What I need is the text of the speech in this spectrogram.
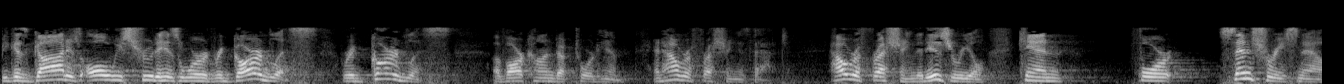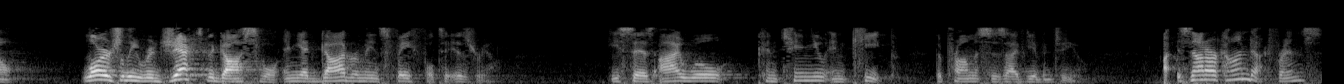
Because God is always true to His word, regardless, regardless of our conduct toward Him. And how refreshing is that? How refreshing that Israel can, for centuries now, largely reject the gospel, and yet God remains faithful to Israel. He says, I will continue and keep the promises I've given to you. Uh, it's not our conduct, friends.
